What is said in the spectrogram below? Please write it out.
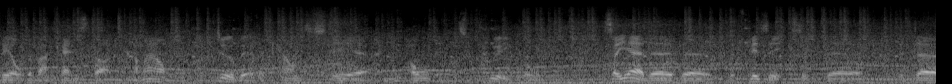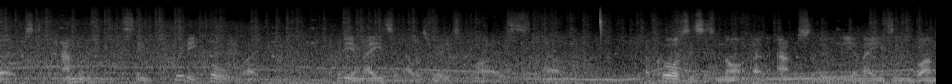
feel the back end start to come out, do a bit of a counter steer and you hold it, it's really cool. So yeah, the, the, the physics of the, the dirt handling seemed pretty cool, like pretty amazing. I was really surprised. Um, of course, this is not an absolutely amazing run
